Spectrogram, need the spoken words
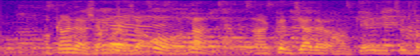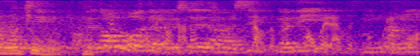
布。我刚刚讲宣布了是哦，那啊更加的哈给予尊重跟祝福。但如果没有拿到亲民党的门票，未来会怎么规划？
